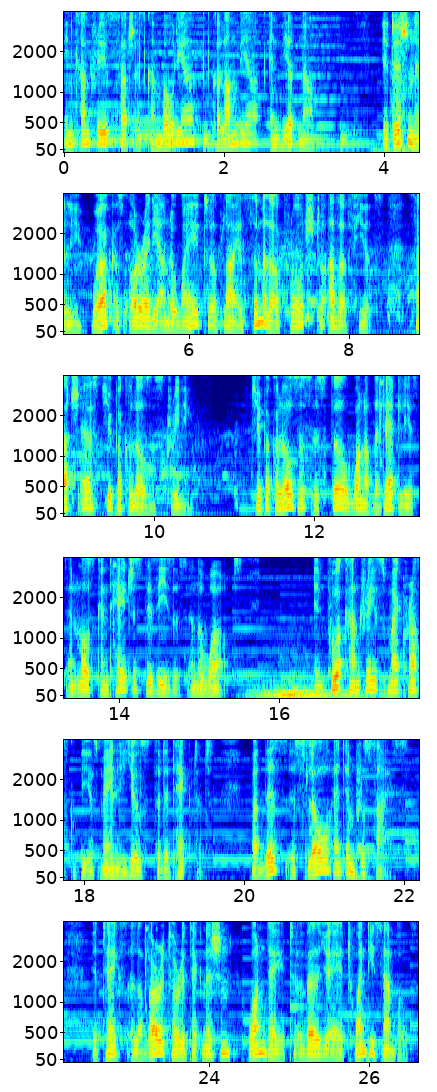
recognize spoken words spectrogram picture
in countries such as Cambodia, Colombia and Vietnam. Additionally, work is already underway to apply a similar approach to other fields, such as tuberculosis screening. Tuberculosis is still one of the deadliest and most contagious diseases in the world. In poor countries, microscopy is mainly used to detect it, but this is slow and imprecise. It takes a laboratory technician one day to evaluate 20 samples,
